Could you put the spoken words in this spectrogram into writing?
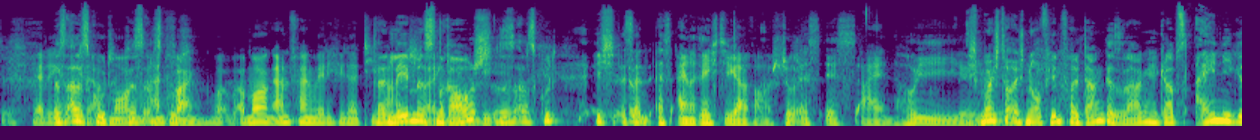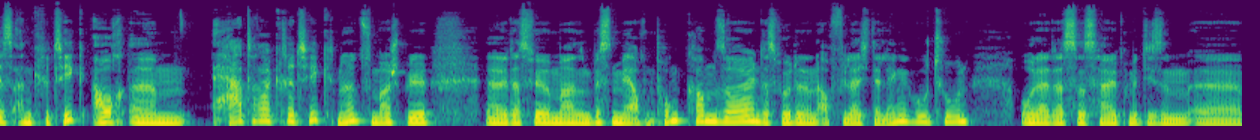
ich werde Mhm. Das ist alles gut, morgen das ist alles gut. anfangen. Ab morgen anfangen werde ich wieder tiefer Dein Leben ist ein. Rausch, das ist alles gut. Ich, es ist ein, es ist ein richtiger Rausch, du. Es ist ein hui. Ich möchte euch nur auf jeden Fall Danke sagen. Hier gab es einiges an Kritik, auch ähm, härterer Kritik, ne? Zum Beispiel, äh, dass wir mal so ein bisschen mehr auf den Punkt kommen sollen. Das würde dann auch vielleicht der Länge gut tun. Oder dass das halt mit diesem, äh,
